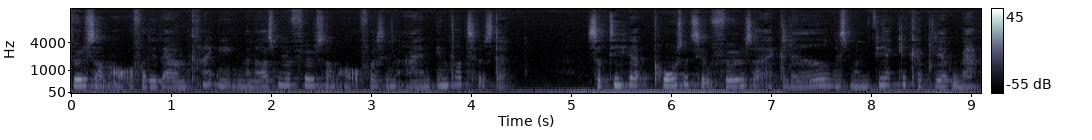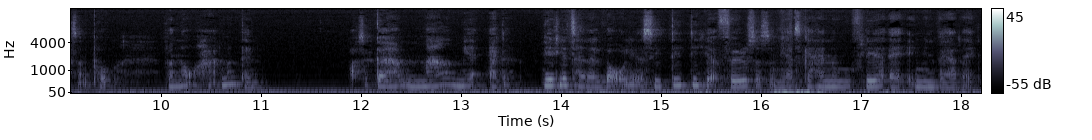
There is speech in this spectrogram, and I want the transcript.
følsom over for det, der er omkring en, men også mere følsom over for sin egen indre tilstand. Så de her positive følelser af glæde, hvis man virkelig kan blive opmærksom på, hvornår har man den, og så gøre meget mere af det. Virkelig tage det alvorligt og sige, det er de her følelser, som jeg skal have nogle flere af i min hverdag.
